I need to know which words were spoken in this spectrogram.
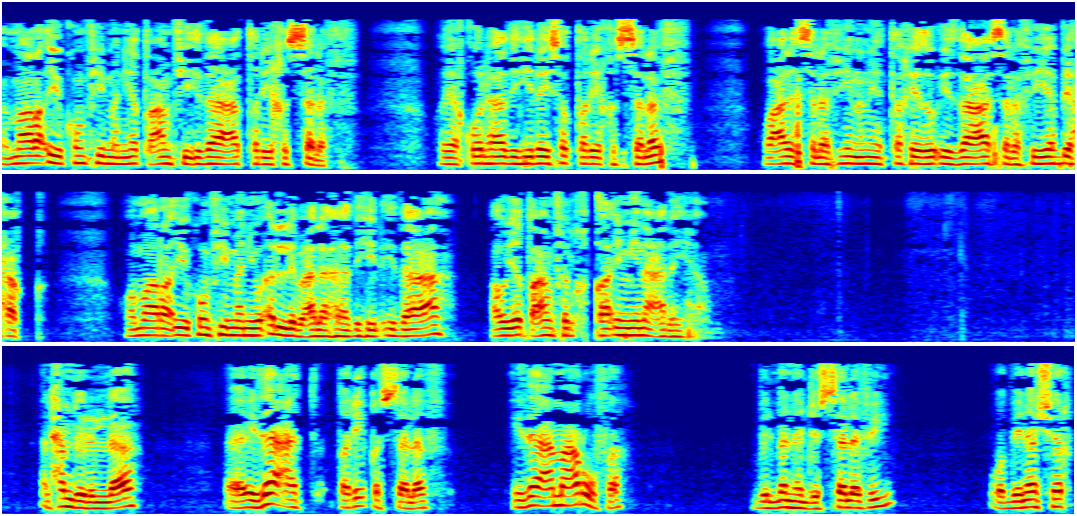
ما رأيكم في من يطعن في إذاعة طريق السلف؟ ويقول هذه ليست طريق السلف وعلى السلفيين أن يتخذوا إذاعة سلفية بحق. وما رأيكم في من يؤلب على هذه الإذاعة أو يطعن في القائمين عليها؟ الحمد لله. إذاعة طريق السلف إذاعة معروفة بالمنهج السلفي وبنشر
